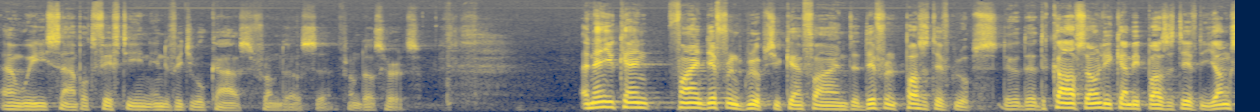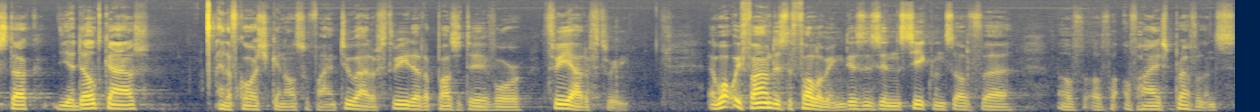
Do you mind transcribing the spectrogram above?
and we sampled 15 individual cows from those, uh, from those herds. And then you can find different groups. You can find uh, different positive groups. The, the, the, calves only can be positive, the young stock, the adult cows. And of course, you can also find two out of three that are positive or three out of three. And what we found is the following. This is in the sequence of, uh, of, of, of highest prevalence.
